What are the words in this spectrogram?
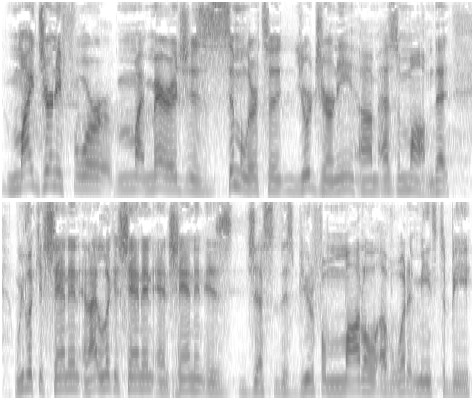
my journey for my marriage is similar to your journey um, as a mom. That we look at Shannon, and I look at Shannon, and Shannon is just this beautiful model of what it means to be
